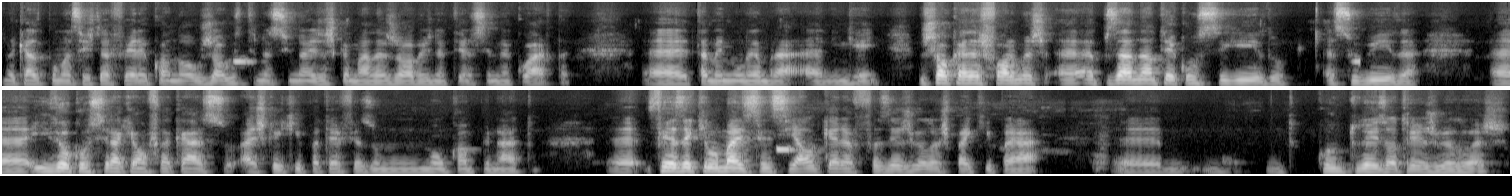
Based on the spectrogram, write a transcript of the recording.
marcado por uma sexta-feira, quando houve jogos internacionais das camadas jovens na terça e na quarta. Uh, também não lembra a, ninguém. De qualquer das formas, uh, apesar de não ter conseguido a subida Uh, e de eu considerar que é um fracasso, acho que a equipa até fez um bom campeonato. Fez aquilo mais essencial, que era fazer jogadores para a equipa A, uh, com dois ou três jogadores.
